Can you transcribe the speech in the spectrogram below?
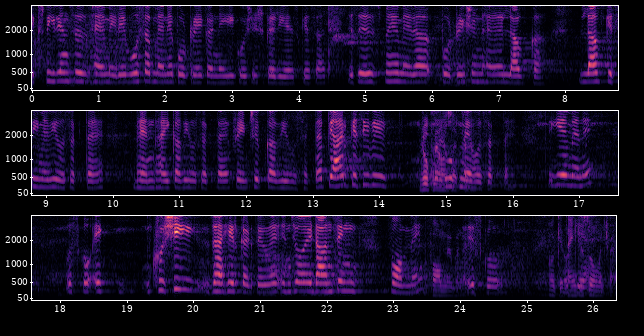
एक्सपीरियंसेस हैं मेरे वो सब मैंने पोर्ट्रे करने की कोशिश करी है इसके साथ। जैसे इसमें मेरा पोर्ट्रेशन है लव का। लव किसी में भी हो सकता है बहन भाई का भी हो सकता है फ्रेंडशिप का भी हो सकता है प्यार किसी भी रूप में हो रूप सकता में है। हो सकता है। तो ये मैंने उसको एक खुशी ज़ाहिर करते हुए इंजॉय डांसिंग फॉर्म में फॉर्म में बना इसको okay thank you so much ma'am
